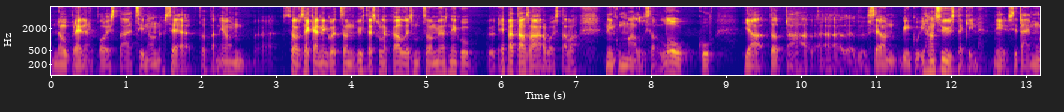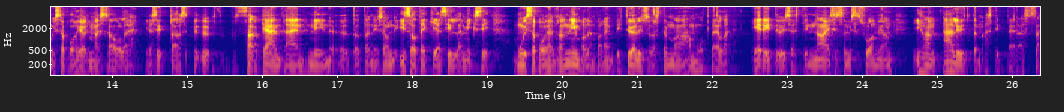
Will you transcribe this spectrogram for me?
no-brainer poistaa, että siinä on se, tota, niin on, se on sekä, niin kuin, että se on yhteiskunnalle kallis, mutta se on myös niin kuin, epätasa-arvoistava niin kuin malli, se on loukku, ja tota, se on niin kuin ihan syystäkin, niin sitä ei muissa Pohjoismaissa ole. Ja sitten taas kääntäen, niin, tota, niin se on iso tekijä sillä, miksi muissa Pohjoismaissa on niin paljon parempi työllisyysaste maahanmuuttajilla erityisesti naisissa, missä Suomi on ihan älyttömästi perässä.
